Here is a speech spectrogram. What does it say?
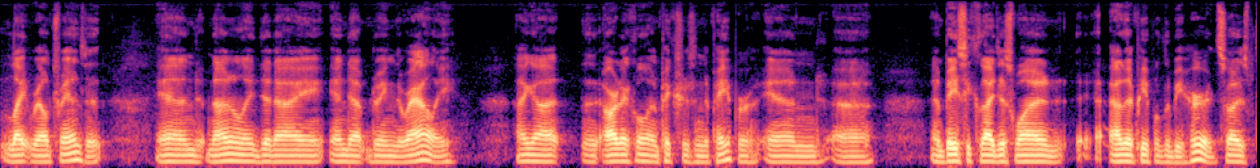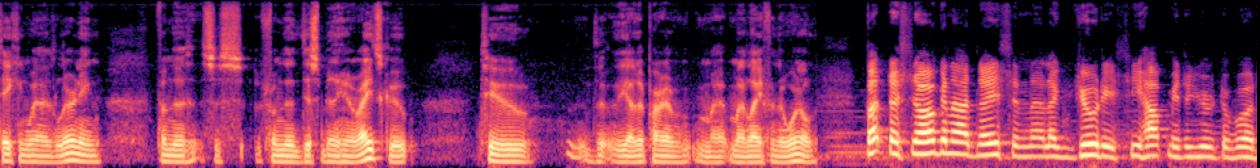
light rail transit. And not only did I end up doing the rally, I got an article and pictures in the paper, and uh, and basically I just wanted other people to be heard. So I was taking what I was learning from the from the Disability Human Rights Group to the, the other part of my, my life in the world. But this organization, uh, like Judy, she helped me to use the word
